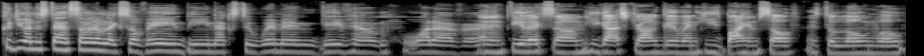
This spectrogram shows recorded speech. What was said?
could you understand some of them, like Sylvain being next to women gave him whatever. And then Felix, um, he got stronger when he's by himself. It's the lone wolf.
